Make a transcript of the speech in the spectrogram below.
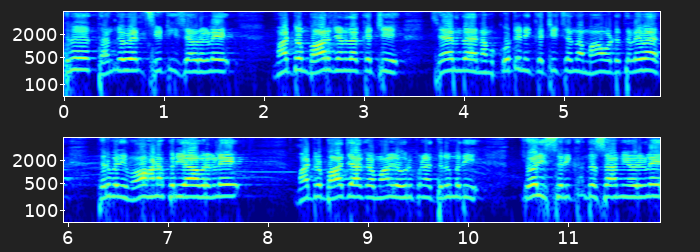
திரு தங்கவேல் சிடிசி அவர்களே மற்றும் பாரதிய ஜனதா கட்சி சேர்ந்த நம்ம கூட்டணி கட்சி சேர்ந்த மாவட்ட தலைவர் திருமதி மோகனப்பிரியா அவர்களே மற்றும் பாஜக மாநில உறுப்பினர் திருமதி ஜோதிஸ்வரி கந்தசாமி அவர்களே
